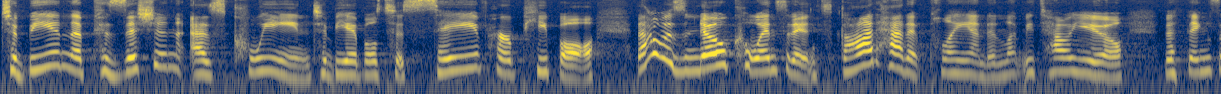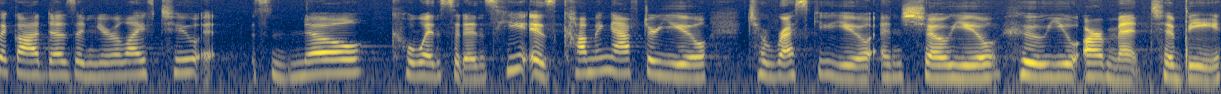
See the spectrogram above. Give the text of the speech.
to be in the position as queen, to be able to save her people. That was no coincidence. God had it planned. And let me tell you, the things that God does in your life too, no coincidence. He is coming after you to rescue you and show you who you are meant to be.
